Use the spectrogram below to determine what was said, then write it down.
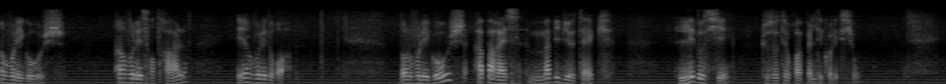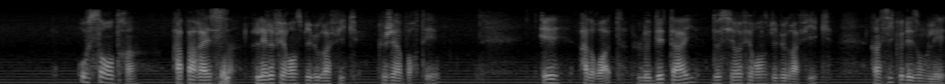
Un volet gauche, un volet central et un volet droit. Dans le volet gauche apparaissent ma bibliothèque, les dossiers, que Zotero appelle des collections. Au centre apparaissent les références bibliographiques que j'ai importées. Et à droite, le détail de ces références bibliographiques, ainsi que des onglets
